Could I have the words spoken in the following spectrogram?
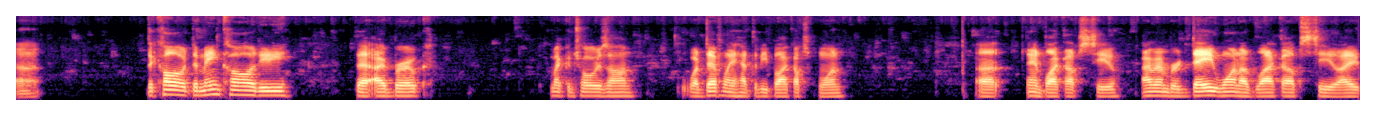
Uh, the call, the main Call of Duty that I broke my controllers on what definitely had to be Black Ops 1 uh, and Black Ops 2. I remember day one of Black Ops 2, I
